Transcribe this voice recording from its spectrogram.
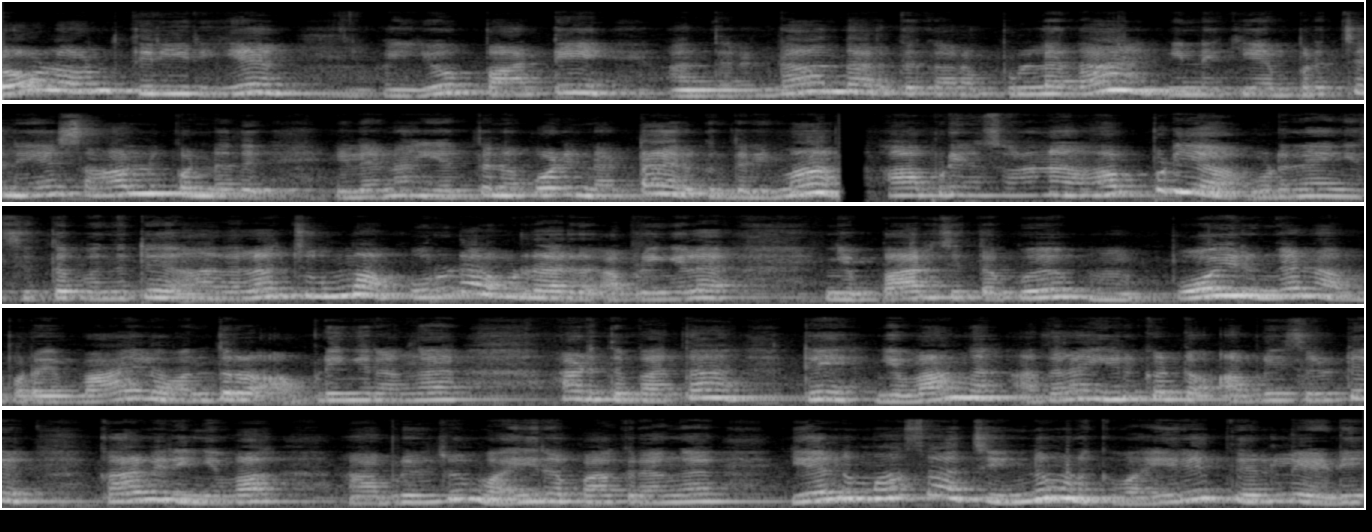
லோ லோன்னு திரியிறியே. ஐயோ பாட்டி அந்த ரெண்டாம் தரத்துக்கார புள்ள தான் இன்னைக்கு என் பிரச்சனையை சால்வ் பண்ணுது. இல்லைன்னா எத்தனை கோடி நட்டா இருக்கும் தெரியுமா? அப்படின்னு சொன்னா அப்படியா? உடனே இங்க சித்தப்பு வந்துட்டு அதெல்லாம் சும்மா பொருடா விடுறாரு. அப்படிங்கல. இங்க பாரு சித்தப்பு போயிருங்க. நான் அப்புறம் வாயில வந்துடும் அப்படிங்கிறாங்க. அடுத்து பார்த்தா டேய் இங்க வாங்க. அதெல்லாம் இருக்கட்டும். அப்படின்னு சொல்லிட்டு காவேரி இங்க வா. அப்படின்ட்டு வயிறை பாக்குறாங்க ஏழு மாசம் ஆச்சு. இன்னும் உனக்கு வயிறே தெரியலடி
